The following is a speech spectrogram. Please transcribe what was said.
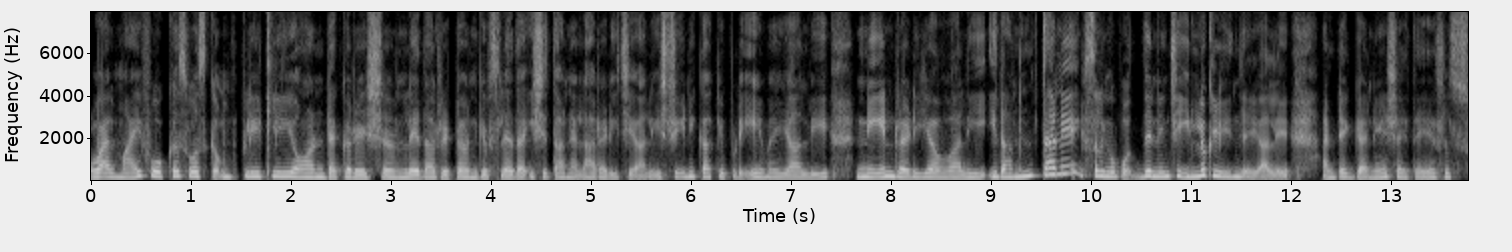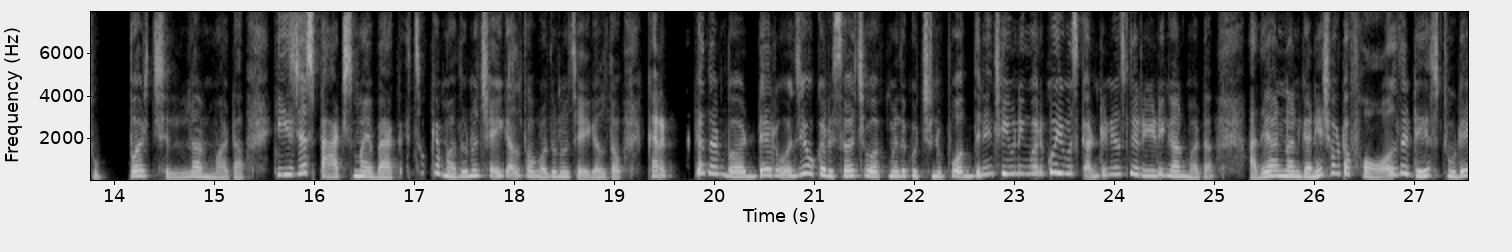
while my focus was completely on decoration లేదా రిటర్న్ గిఫ్ట్స్ లేదా ఇషితాన్ని ఎలా రెడీ చేయాలి శ్రీనికాకి ఇప్పుడు ఏమయ్యాలి నేను రెడీ అవ్వాలి ఇదంతానే అసలు ఇంకా పొద్దు నుంచి ఇల్లు క్లీన్ చేయాలి. అంటే గణేష్ అయితే అసలు సూపర్ సూపర్ చిల్ అనమాట he's just pats my back it's okay Madhu నువ్వు చేయగలుగుతావు మధు నువ్వు చేయగలుగుతావు. కరెక్ట్గా దాని బర్త్డే రోజే ఒక రీసెర్చ్ వర్క్ మీద కూర్చుని పొద్దు నుంచి ఈవినింగ్ వరకు ఈ వాస్ కంటిన్యూస్లీ రీడింగ్ అనమాట అదే అన్నాను Ganesh out of all the days today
